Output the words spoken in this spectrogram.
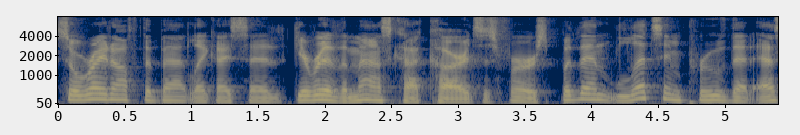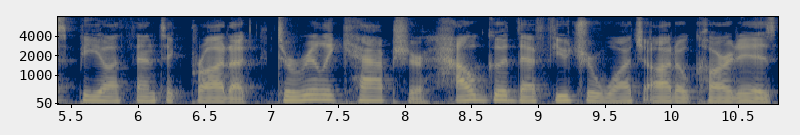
So, right off the bat, like I said, get rid of the mascot cards is first, but then let's improve that SP Authentic product to really capture how good that Future Watch Auto card is,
